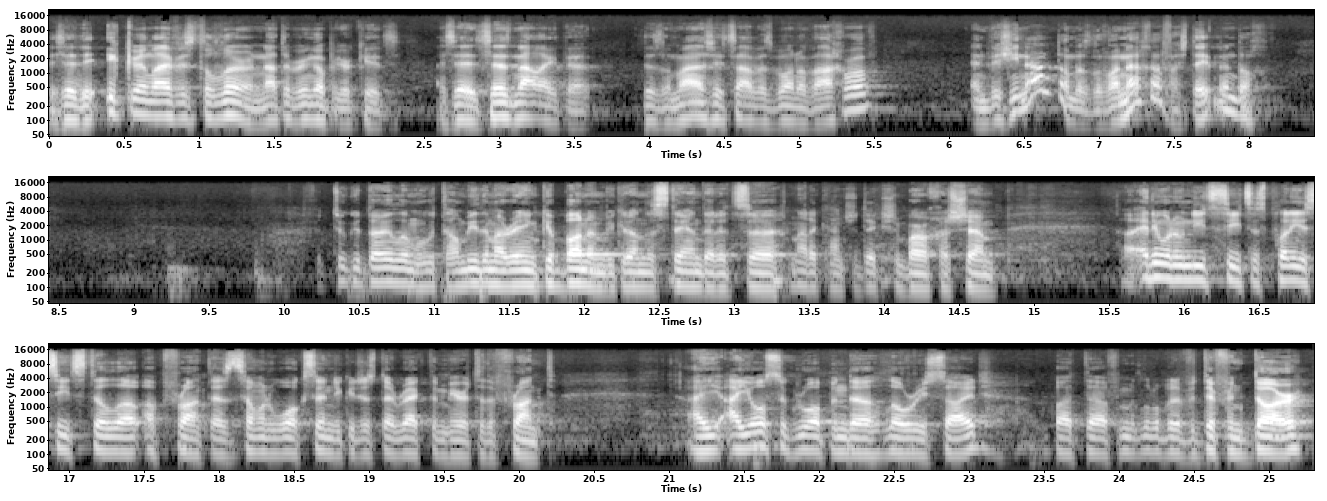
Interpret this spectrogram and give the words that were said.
They said the Ikr in life is to learn, not to bring up your kids. I said, it says not like that. It says the Manash Yitzav is Bonavach. And Vishinantam is Levanecha, versteht man doch. For two Gedolim who tell me the Marain Kibbanim, we can understand that it's uh, not a contradiction, Baruch Hashem. Uh, anyone who needs seats, there's plenty of seats still uh, up front. As someone walks in, you could just direct them here to the front. I, I also grew up in the Lower East Side, but uh, from a little bit of a different dar.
